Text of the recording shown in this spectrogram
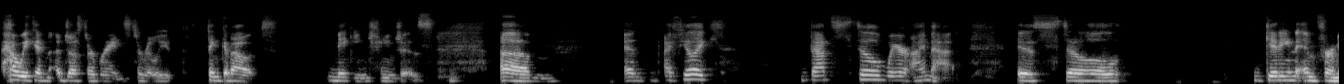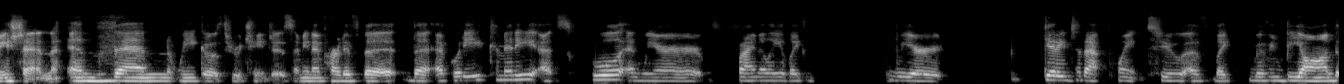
how we can adjust our brains to really think about making changes. Um, and i feel like that's still where i'm at is still getting information and then we go through changes. I mean i'm part of the the equity committee at school and we are finally like we are getting to that point too of like moving beyond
